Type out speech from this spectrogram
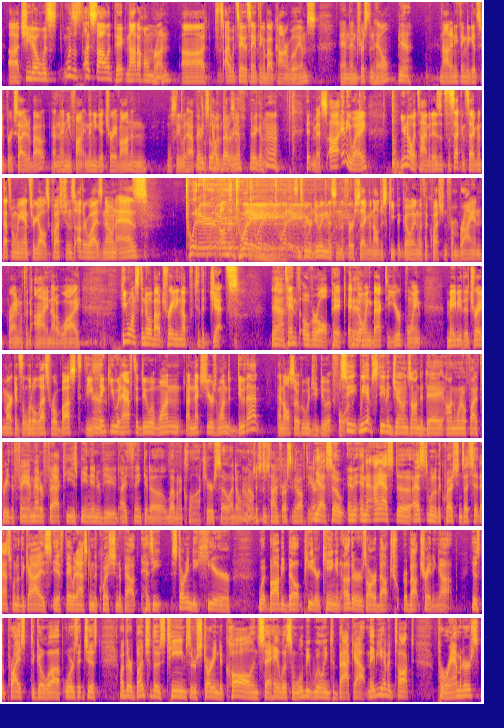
Uh, Chido was was a solid pick, not a Mm-hmm. home run. Uh, I would say the same thing about Connor Williams, and then Trysten Hill. yeah. Not anything to get super excited about. And then you find, and then you get Trevon, and we'll see what happens. Maybe with it's a little bit better. Joseph. Yeah. There you go. Eh, hit and miss. Uh, anyway, you know what time it is. It's the second segment. That's when we answer y'all's questions, otherwise known as. Twitter, on the 20. Since we were doing this in the first segment, I'll just keep it going with a question from Brian. Brian with an I, not a Y. He wants to know about trading up to the Jets. Yeah. 10th overall pick. And 10. going back to your point, maybe the trade market's a little less robust. Do you think you would have to do a one, a next year's one to do that? And also, who would you do it for? See, we have Stephen Jones on today on 105.3 The Fan. Matter of fact, he's being interviewed, I think, at uh, 11 o'clock here, so I don't Oh, know. just in time for us to get off the air. Yeah. So, and, and I asked uh, asked one of the questions. I said asked one of the guys if they would ask him the question about has he starting to hear what Bobby Belt, Peter King, and others are about tr- about trading up. Is the price to go up, or is it just are there a bunch of those teams that are starting to call and say, "Hey, listen, we'll be willing to back out"? Maybe you haven't talked parameters,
